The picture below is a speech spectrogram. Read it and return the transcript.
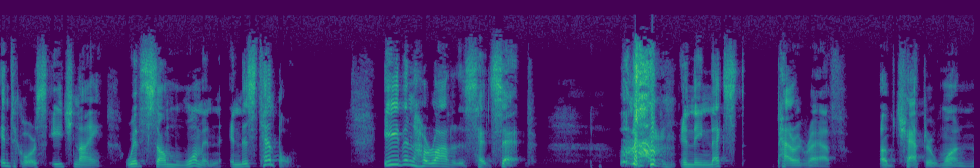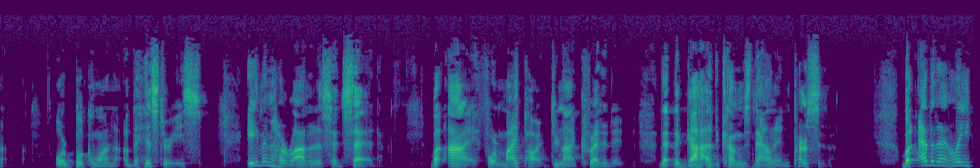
intercourse each night with some woman in this temple. Even Herodotus had said in the next paragraph of chapter one or book one of the histories even Herodotus had said, But I, for my part, do not credit it, that the God comes down in person. But evidently,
